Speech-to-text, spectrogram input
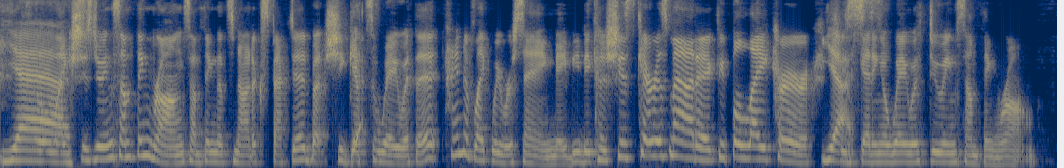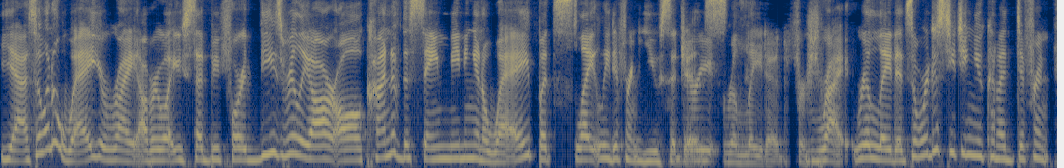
Yeah. So like she's doing something wrong, something that's not expected, but she gets away with it. Kind of like we were saying, maybe because she's charismatic, people like her. Yes. She's getting away with doing something wrong. Yeah. So in a way, you're right, Aubrey, what you said before. These really are all kind of the same meaning in a way, but slightly different usages. Very related for sure. Right, related. So we're just teaching you kind of different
